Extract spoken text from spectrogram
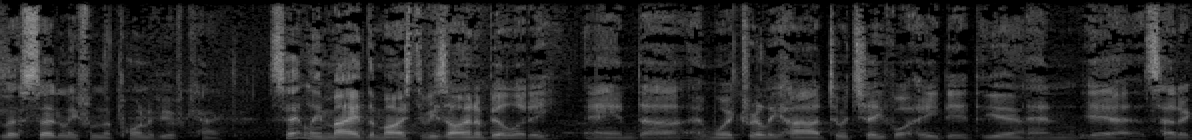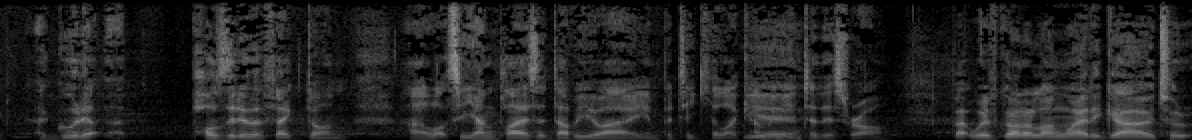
Yes. Certainly from the point of view of character. certainly made the most of his own ability and uh, and worked really hard to achieve what he did. Yeah. and yeah, it's had a, a good, uh positive effect on uh, lots of young players at WA in particular coming Yeah. into this role. But we've got a long way to go. To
